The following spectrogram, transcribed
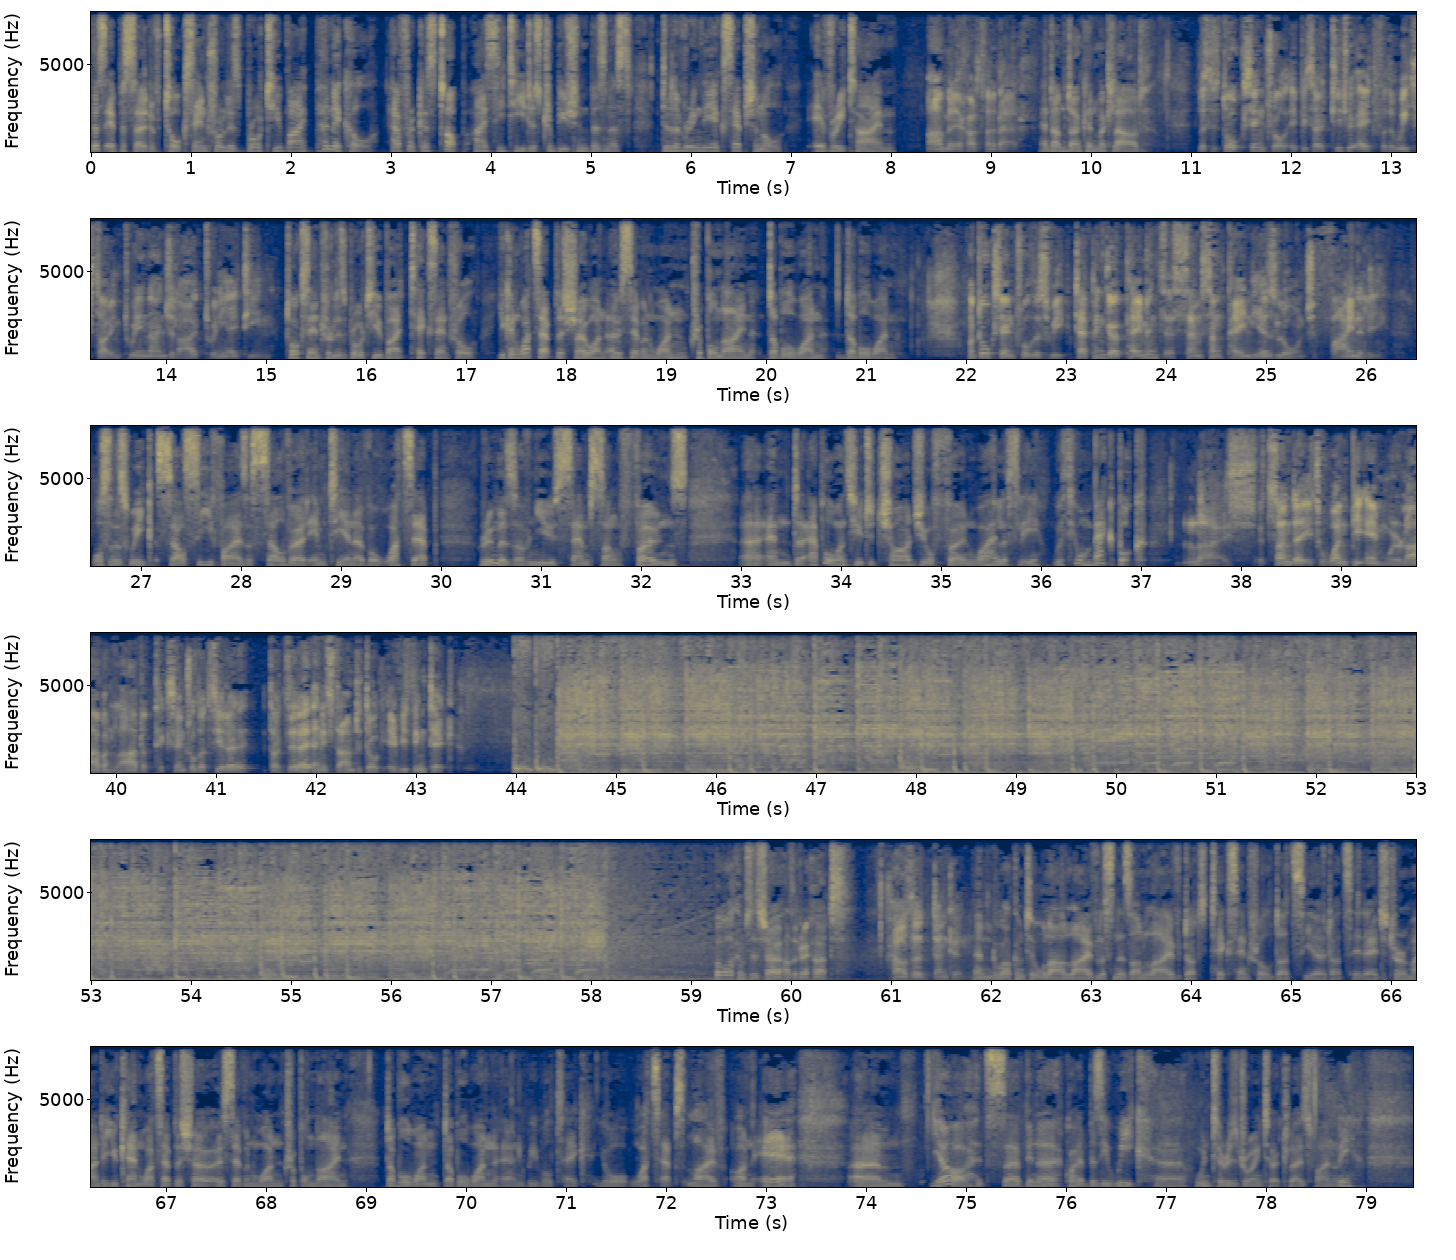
This episode of Talk Central is brought to you by Pinnacle, Africa's top ICT distribution business, delivering the exceptional every time. I'm Regardt van der Berg. And I'm Duncan McLeod. This is Talk Central, episode 228 for the week starting 29 July 2018. Talk Central is brought to you by Tech Central. You can WhatsApp the show on 071 999 On Talk Central this week, tap and go payments as Samsung Pay nears launch, finally. Also this week, Cell C fires a salvo at MTN over WhatsApp, rumors of new Samsung phones, uh, and uh, Apple wants you to charge your phone wirelessly with your MacBook. Nice. It's Sunday, it's 1 p.m. We're live on live.techcentral.co.za and it's time to talk everything tech. Well, welcome to the show. How's it, Regardt? How's it, Duncan? And welcome to all our live listeners on live.techcentral.co.za. Just a reminder, you can WhatsApp the show 071 999 and we will take your WhatsApps live on air. Um, yeah, it's uh, been a quite a busy week. Uh, winter is drawing to a close finally.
